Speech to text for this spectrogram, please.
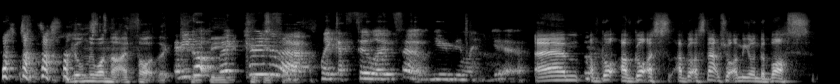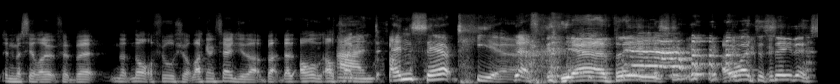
The only one that I thought that Have you got be, pictures of that? Like a full outfit of you being like, yeah. um, I've got, I've got, a, s- I've got a snapshot of me on the bus in my sailor outfit, but not, not a full shot. But I can send you that. But I'll, I'll try. And insert here. yes. Yeah, please. I want to see this.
